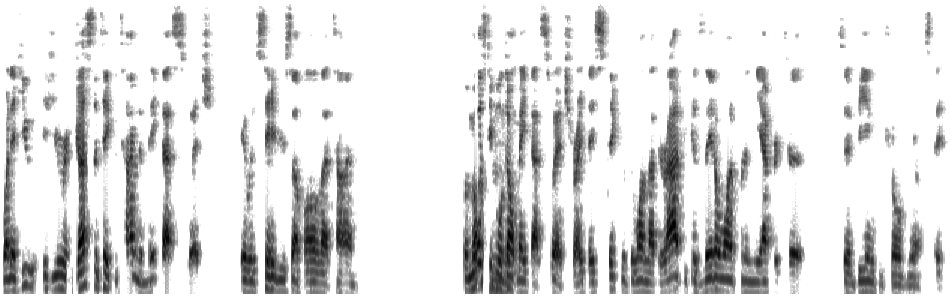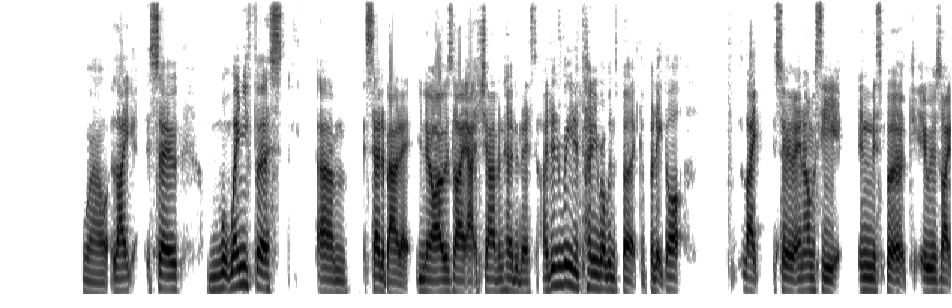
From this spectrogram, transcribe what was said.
When if you if you were just to take the time to make that switch, it would save yourself all of that time. But most people mm. don't make that switch, right? They stick with the one that they're at because they don't want to put in the effort to to be in control of their own state. Wow, like so w- when you first um, said about it, you know, I was like, actually, I haven't heard of this. I did read a Tony Robbins book, but it got like so, and obviously in this book, it was like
